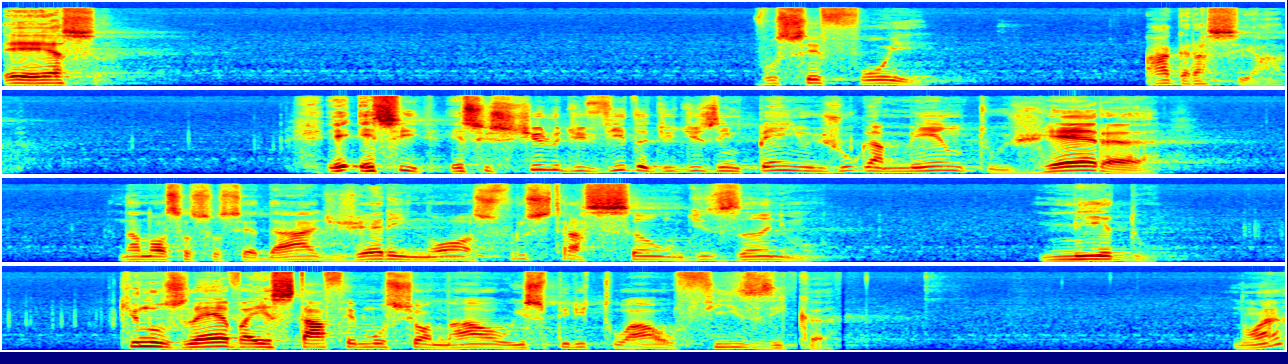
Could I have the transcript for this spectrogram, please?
é essa. Você foi agraciado. Esse, esse estilo de vida de desempenho e julgamento gera na nossa sociedade, gera em nós frustração, desânimo, medo, que nos leva a estafa emocional, espiritual, física. Não é?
